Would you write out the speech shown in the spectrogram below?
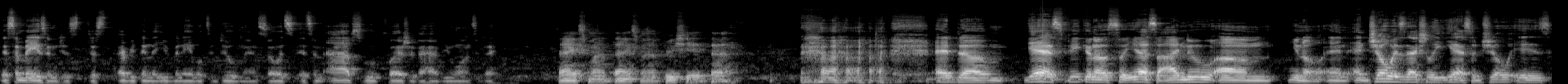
it's amazing, just just everything that you've been able to do, man. So it's it's an absolute pleasure to have you on today. Thanks, man. Thanks, man. Appreciate that. and um yeah speaking of so yes i knew um you know and and joe is actually yeah so joe is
